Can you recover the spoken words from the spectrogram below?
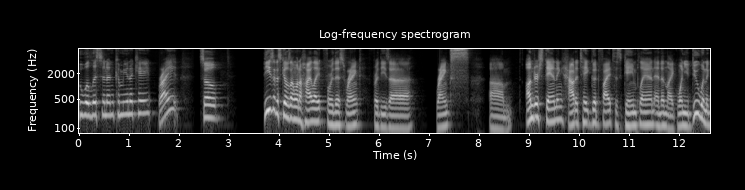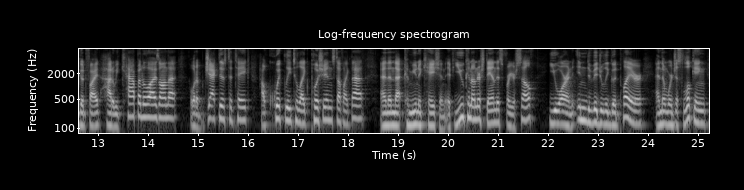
who will listen and communicate, right? So these are the skills I want to highlight for this rank, for these uh ranks. Um understanding how to take good fights, this game plan, and then like when you do win a good fight, how do we capitalize on that? What objectives to take, how quickly to like push in, stuff like that. And then that communication. If you can understand this for yourself, you are an individually good player. And then we're just looking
